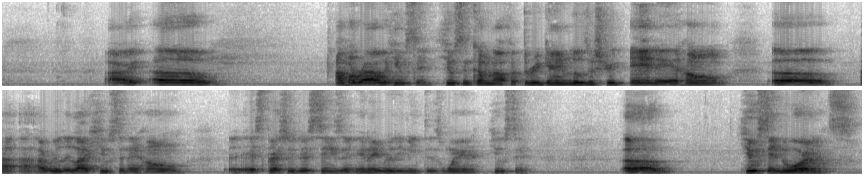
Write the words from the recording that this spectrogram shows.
All right. Um, I'm gonna ride with Houston. Houston coming off a three game losing streak, and they at home. Uh, I, I really like Houston at home, especially this season, and they really need this win. Houston. Um, Houston, New Orleans.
